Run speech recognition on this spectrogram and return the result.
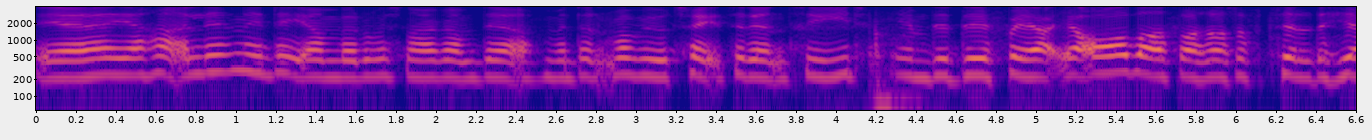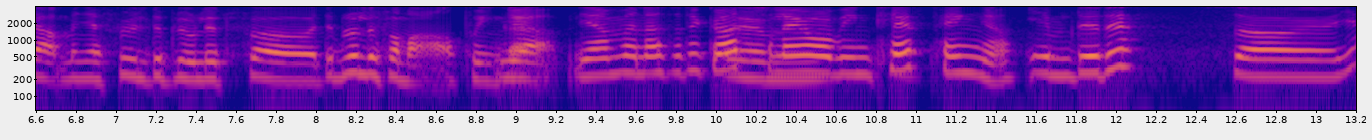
Ja, jeg har lidt en idé om, hvad du vil snakke om der, men den må vi jo tage til den tid. Jamen det er det, for jeg, jeg overvejede for også at fortælle det her, men jeg følte, det blev lidt for, det blev lidt for meget på en gang. Ja, jamen altså det er godt, så Øhm. laver vi en cliffhanger. Jamen det er det. Så øh, ja.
